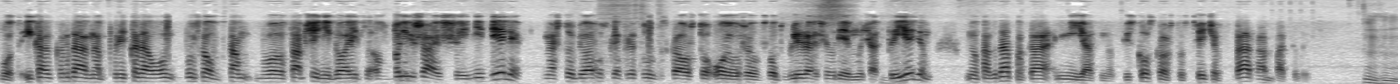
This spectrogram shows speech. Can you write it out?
вот. И когда, она, когда он, он сказал, там в сообщении говорится в ближайшие недели, на что белорусская пресс-служба сказала, что ой, уже вот в ближайшее время мы сейчас приедем, но когда пока не ясно. Песков сказал, что встреча прорабатывается. Угу.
